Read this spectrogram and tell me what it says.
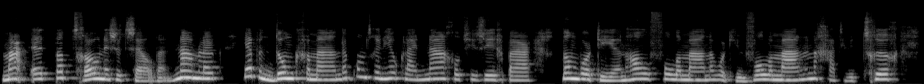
maar het patroon is hetzelfde. Namelijk, je hebt een donkere maan, dan komt er een heel klein nageltje zichtbaar, dan wordt die een halfvolle maan, dan wordt die een volle maan en dan gaat hij weer terug.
